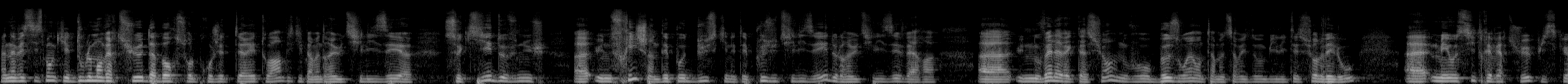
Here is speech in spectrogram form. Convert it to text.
un investissement qui est doublement vertueux, d'abord sur le projet de territoire, puisqu'il permet de réutiliser euh, ce qui est devenu euh, une friche, un dépôt de bus qui n'était plus utilisé, de le réutiliser vers euh, une nouvelle affectation, un nouveau besoin en termes de services de mobilité sur le vélo. mais aussi très vertueux puisque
